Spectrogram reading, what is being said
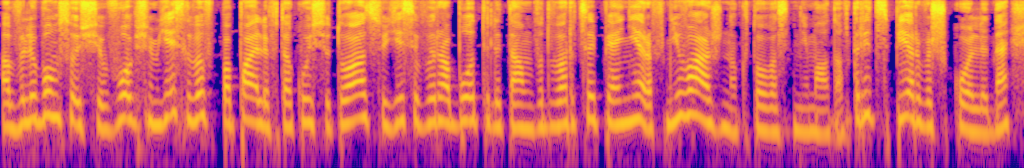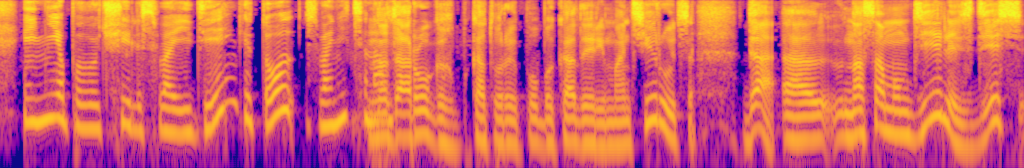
А в любом случае, в общем, если вы попали в такую ситуацию, если вы работали там во Дворце пионеров, неважно, кто вас нанимал, там в 31-й школе, да, и не получили свои деньги, то звоните нам. На дорогах, которые по БКД ремонтируются. Да, э, на самом деле здесь,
